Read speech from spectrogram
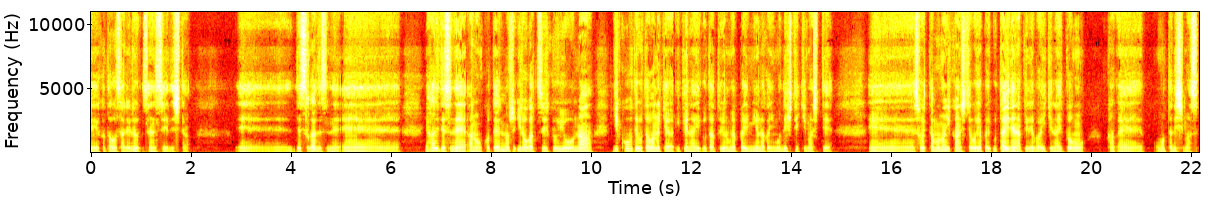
え方をされる先生でした。え、ですがですね、えー、やはりですね、あの、古典の色がつくような技巧で歌わなきゃいけない歌というのもやっぱり身の中にもできてきまして、えー、そういったものに関してはやっぱり歌いでなければいけないともか、えー、思ったりします。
